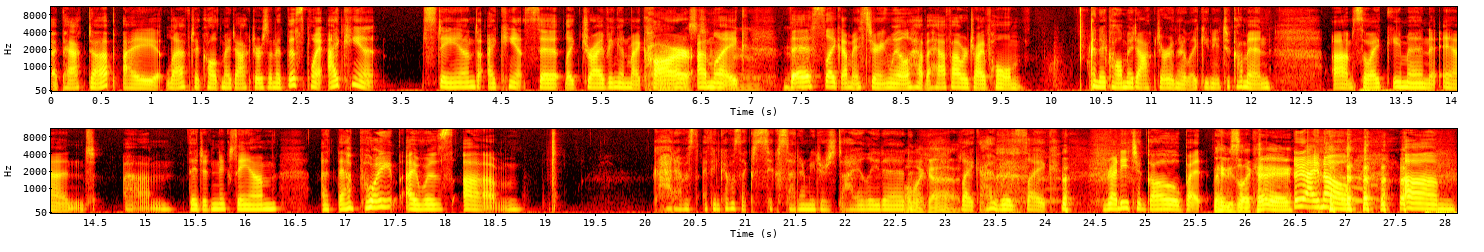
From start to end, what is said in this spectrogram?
I packed up. I left. I called my doctors, and at this point, I can't stand. I can't sit. Like driving in my car, that's I'm like. Yeah. this, like on my steering wheel. Have a half hour drive home. And I called my doctor and they're like, you need to come in. Um, so I came in and um, they did an exam. At that point, I was, um, God, I was, I think I was like six centimeters dilated. Oh my God. Like I was like ready to go, but Baby's like, hey. I know. um,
